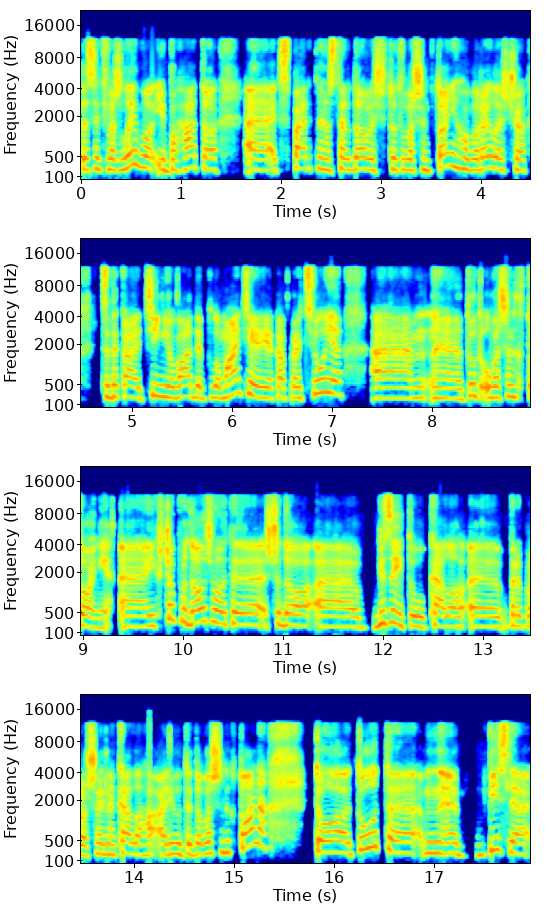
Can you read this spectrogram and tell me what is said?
досить важливо. І багато експертного середовища тут у Вашингтоні говорили, що це така тіньова дипломатія, яка працює е, е, тут у Вашингтоні. Якщо продовжувати щодо візиту Келога, е, перепрошую, не Келога, а Рюти до Вашингтона, то тут е, е, після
